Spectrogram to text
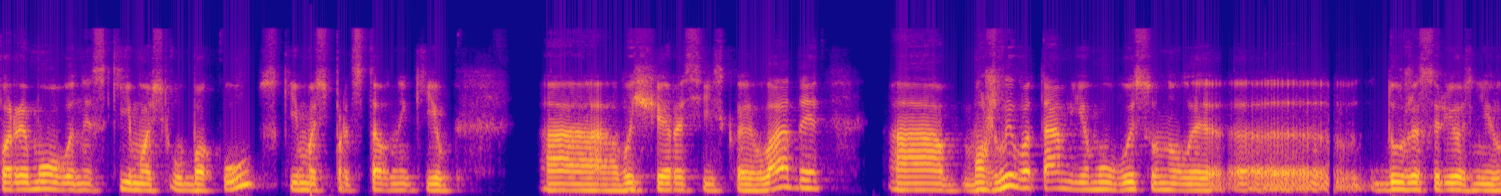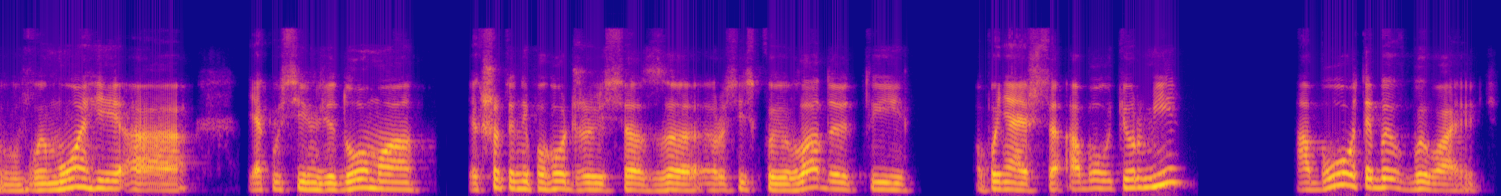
перемовини з кимось у Баку, з кимось представників вищої російської влади. А, можливо, там йому висунули е, дуже серйозні вимоги. А як усім відомо, якщо ти не погоджуєшся з російською владою, ти опиняєшся або у тюрмі, або тебе вбивають.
